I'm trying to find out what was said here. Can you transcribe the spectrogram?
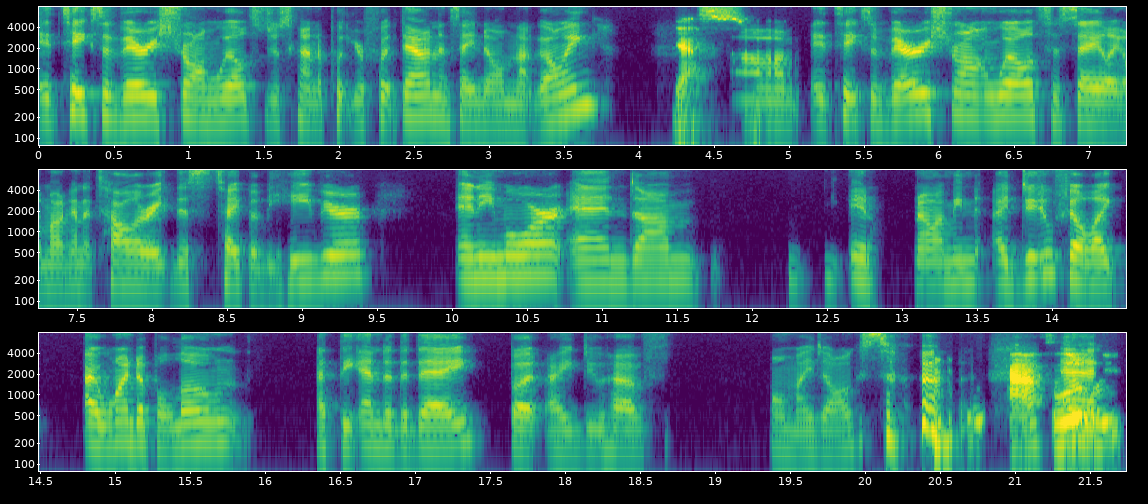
it takes a very strong will to just kind of put your foot down and say, no, I'm not going. Yes. Um, it takes a very strong will to say, like, I'm not going to tolerate this type of behavior anymore. And, um, you know, I mean, I do feel like I wind up alone at the end of the day, but I do have all my dogs. Absolutely.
